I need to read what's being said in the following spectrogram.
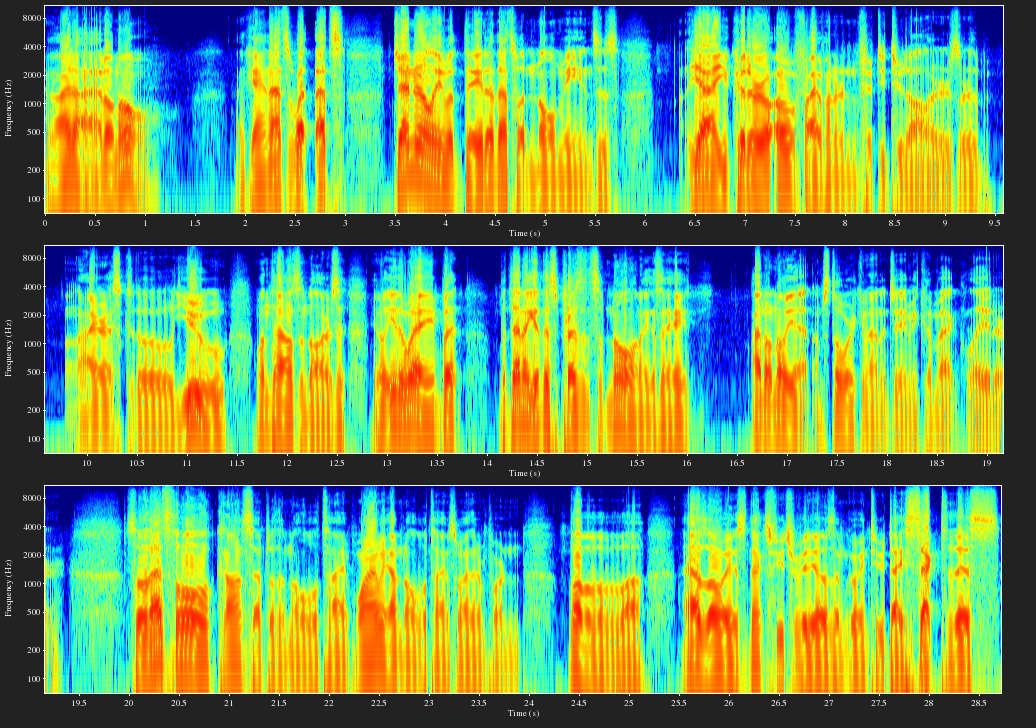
I, I don't know. Okay, and that's what that's generally with data. That's what null means is, yeah, you could owe five hundred and fifty-two dollars, or the IRS could owe you one thousand dollars. You know, either way. But but then I get this presence of null, and I can say, hey, I don't know yet. I'm still working on it, Jamie. Come back later. So that's the whole concept of the nullable type. Why we have nullable types, why they're important, blah, blah, blah, blah, blah. As always, next future videos, I'm going to dissect this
